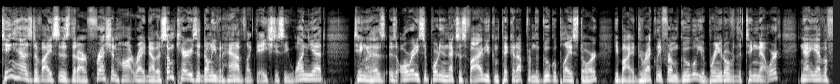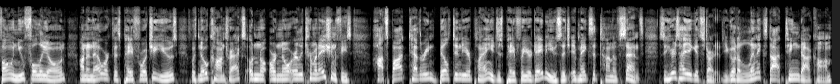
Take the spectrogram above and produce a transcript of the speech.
Ting has devices that are fresh and hot right now. There's some carriers that don't even have like the HTC One yet. Ting right. has, is already supporting the Nexus 5. You can pick it up from the Google Play Store. You buy it directly from Google. You bring it over to the Ting network. Now you have a phone you fully own on a network that's paid for what you use with no contracts or no, or no early termination fees. Hotspot tethering built into your plan. You just pay for your data usage. It makes a ton of sense. So here's how you get started. You go to linux.ting.com.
